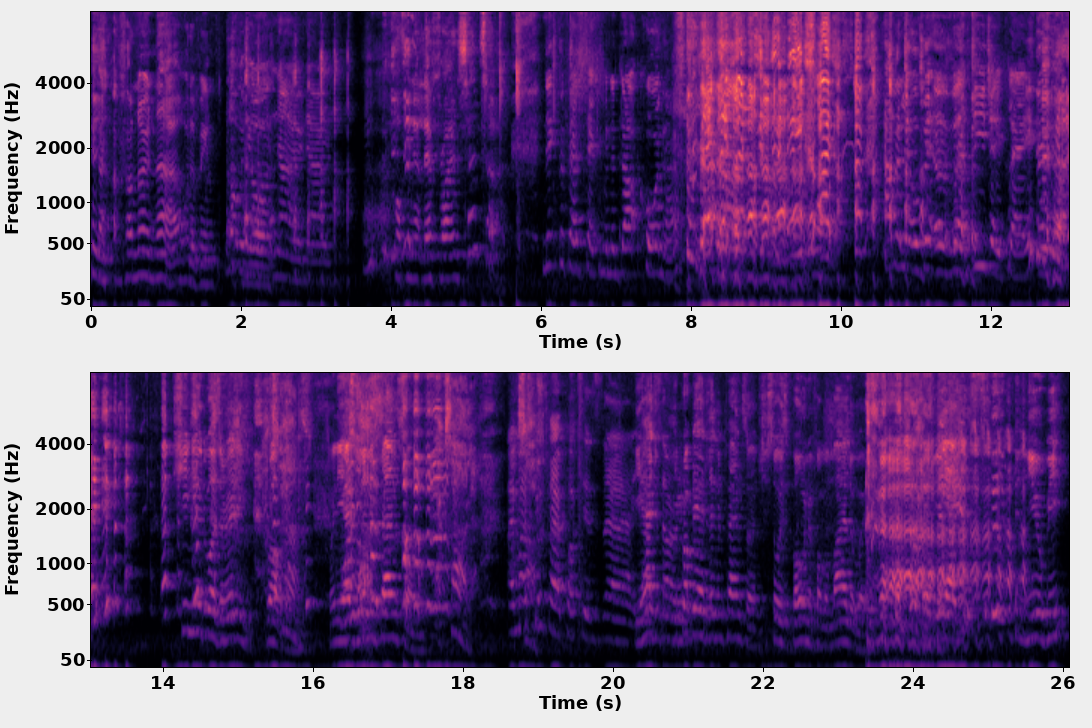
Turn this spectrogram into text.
If I'd known that, I would have been Not with your no, no. popping at left, right, and centre. Nick prefers to take him in a dark corner. Have a little bit of uh, DJ play. She knew it was already problem when he had linen pants on. I much prefer Potter's. Uh, He yeah, had, sorry. he probably had linen pants on. She saw his boner from a mile away. Newbie.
